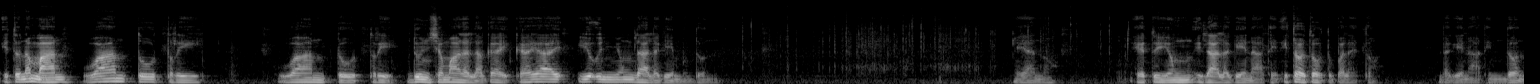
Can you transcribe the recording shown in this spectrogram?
Ito naman, 1, 2, 3, 1, 2, 3. Doon siya malalagay. Kaya, yun yung lalagay mo doon. Ayan, no. Ito yung ilalagay natin. Ito, ito, ito pala ito. Lagay natin doon.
